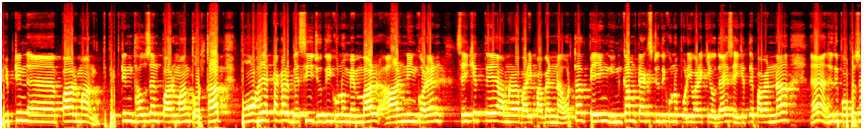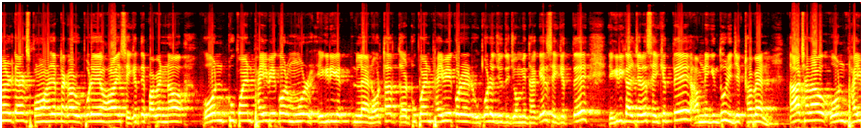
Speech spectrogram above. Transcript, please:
fifteen per month fifteen thousand per month অর্থাৎ পনেরো হাজার টাকার বেশি যদি কোনো মেম্বার আর্নিং করেন সেই ক্ষেত্রে আপনারা বাড়ি পাবেন না। অর্থাৎ পেইং ইনকাম ট্যাক্স যদি কোনো পরিবারে কেউ দেয় সেই ক্ষেত্রে পাবেন না। হ্যাঁ যদি প্রফেশনাল ট্যাক্স পনেরো হাজার টাকার উপরে হয়, সেক্ষেত্রে পাবেন না। Own two point five acre more aggregate land অর্থাৎ টু পয়েন্ট ফাইভ একরের উপরে যদি জমি থাকে সেই ক্ষেত্রে এগ্রিকালচারে সেই ক্ষেত্রে আপনি কিন্তু রিজেক্ট হবেন। তাছাড়াও ওন ফাইভ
